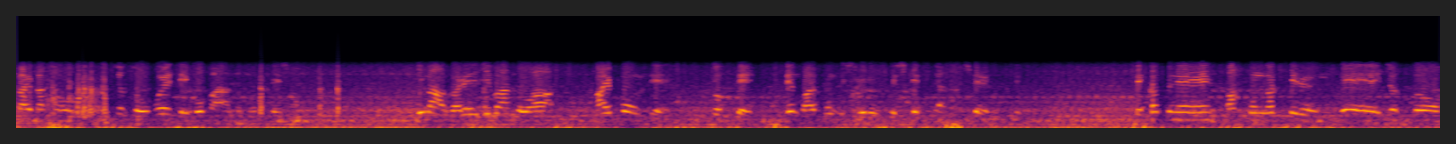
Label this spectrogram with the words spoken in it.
使い方をと覚えていこうかなと思って、今、 GarageBand は iPhone で撮って、全部 iPhone で収録してみたいなのしてるんですけど、せっかくね、パソコンが来てるんで、ちょっと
